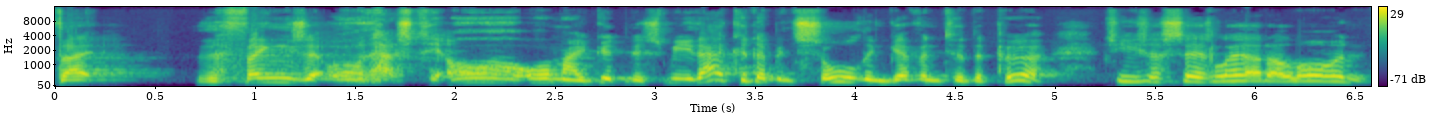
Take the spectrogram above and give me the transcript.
that the things that, oh, that's, t- oh, oh my goodness me, that could have been sold and given to the poor. Jesus says, let her alone.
